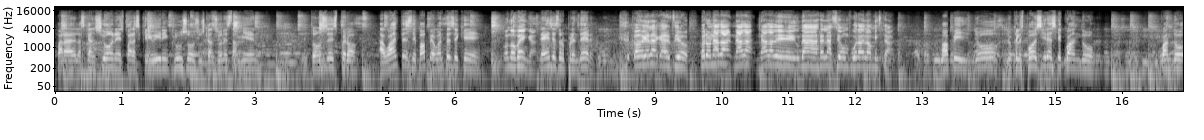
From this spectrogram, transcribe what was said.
para las canciones, para escribir incluso sus canciones también. Entonces, pero aguántense, papi, aguántense que... Cuando venga. Déjense sorprender. Cuando venga la canción. Pero nada, nada, nada de una relación fuera de la amistad. Papi, yo lo que les puedo decir es que cuando, cuando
